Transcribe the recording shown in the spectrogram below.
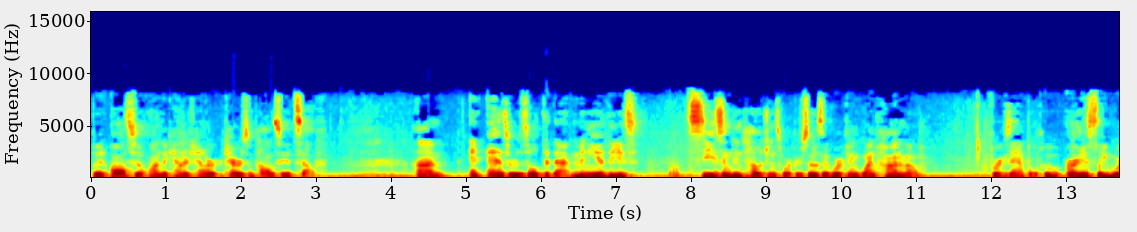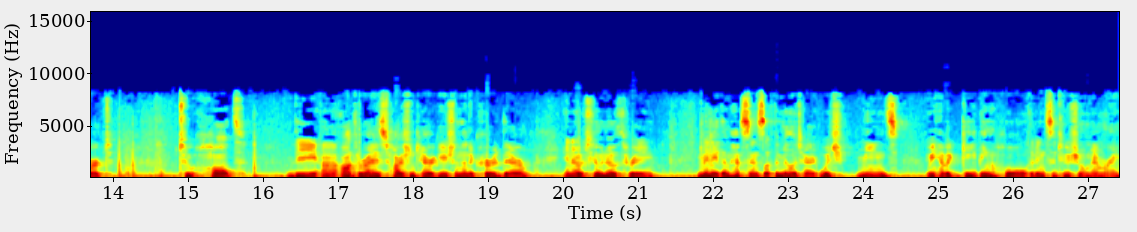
but also on the counterterrorism policy itself. Um, and as a result of that, many of these seasoned intelligence workers, those that worked in Guantanamo, for example, who earnestly worked to halt the uh, authorized harsh interrogation that occurred there in 02 and 03, many of them have since left the military, which means we have a gaping hole of institutional memory.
